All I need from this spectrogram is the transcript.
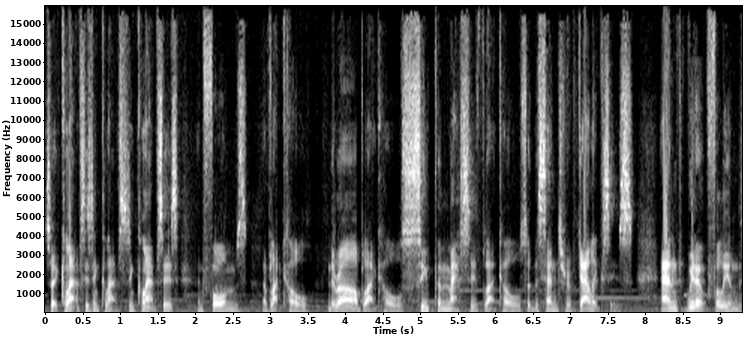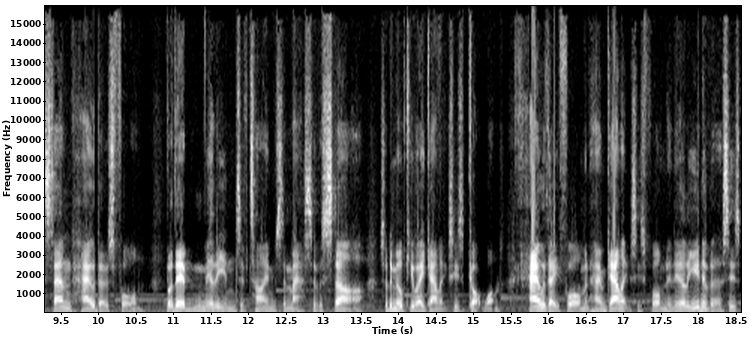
So it collapses and collapses and collapses and forms a black hole. There are black holes, supermassive black holes at the centre of galaxies, and we don't fully understand how those form but they're millions of times the mass of a star. So the Milky Way galaxy's got one. How they form and how galaxies formed in the early universes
